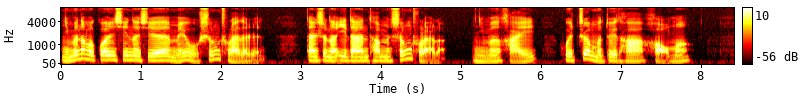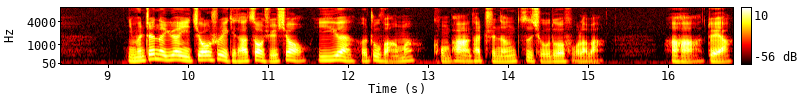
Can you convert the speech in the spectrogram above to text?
你们那么关心那些没有生出来的人，但是呢，一旦他们生出来了，你们还会这么对他好吗？你们真的愿意交税给他造学校、医院和住房吗？恐怕他只能自求多福了吧。哈哈，对呀，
